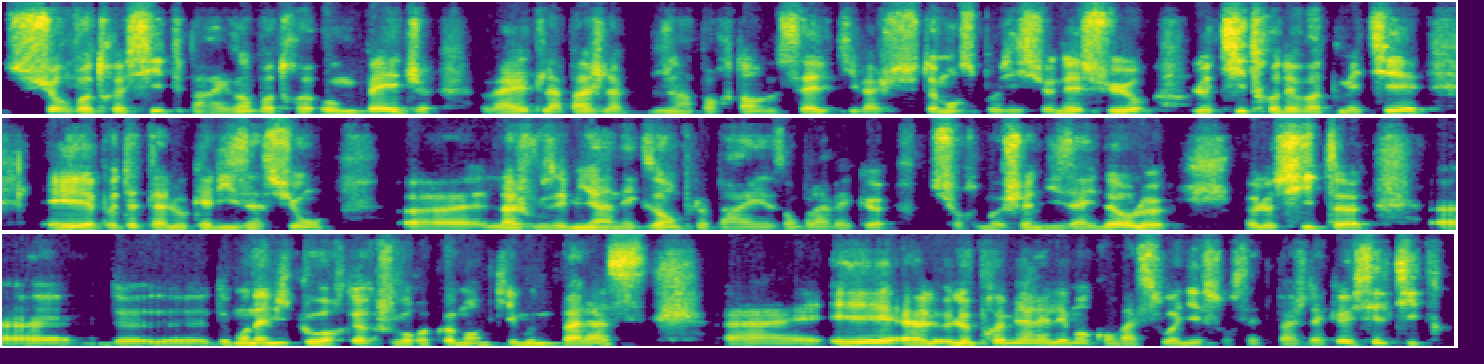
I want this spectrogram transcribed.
sur votre site, par exemple, votre homepage va être la page la plus importante, celle qui va justement se positionner sur le titre de votre métier et peut-être la localisation. là, je vous ai mis un exemple, par exemple, avec sur Motion Designer, le, le site de, de, mon ami coworker que je vous recommande, qui est Moon Palace. et le premier élément qu'on va soigner sur cette page d'accueil, c'est le titre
